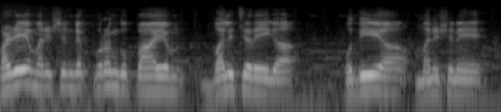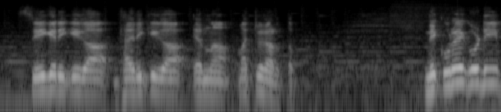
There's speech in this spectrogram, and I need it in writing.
പഴയ മനുഷ്യന്റെ പുറംകുപ്പായം വലിച്ചെറിയുക പുതിയ മനുഷ്യനെ സ്വീകരിക്കുക ധരിക്കുക എന്ന മറ്റൊരർത്ഥം. ഇനി കുറെ കൂടി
